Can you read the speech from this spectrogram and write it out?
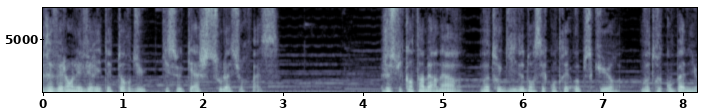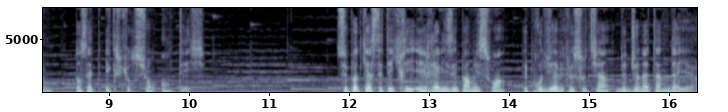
révélant les vérités tordues qui se cachent sous la surface. Je suis Quentin Bernard, votre guide dans ces contrées obscures, votre compagnon dans cette excursion hantée. Ce podcast est écrit et réalisé par mes soins et produit avec le soutien de Jonathan Dyer.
